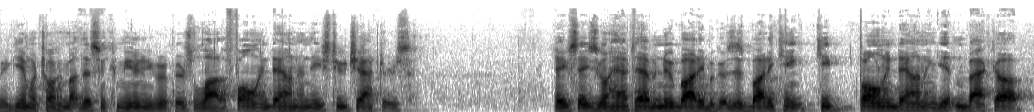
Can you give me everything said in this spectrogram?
Again, we're talking about this in community group. There's a lot of falling down in these two chapters. Dave says he's going to have to have a new body because his body can't keep falling down and getting back up.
